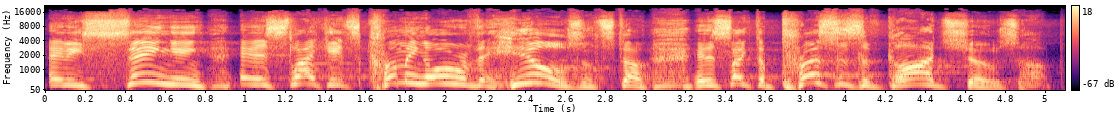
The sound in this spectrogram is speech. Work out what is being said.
and he's singing, and it's like it's coming over the hills and stuff. And it's like the presence of God shows up.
